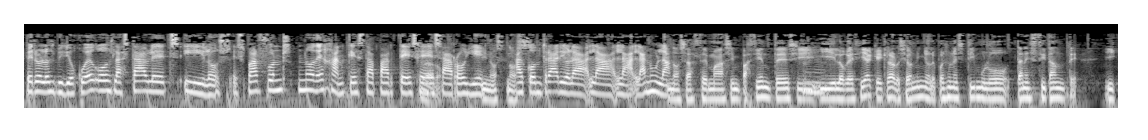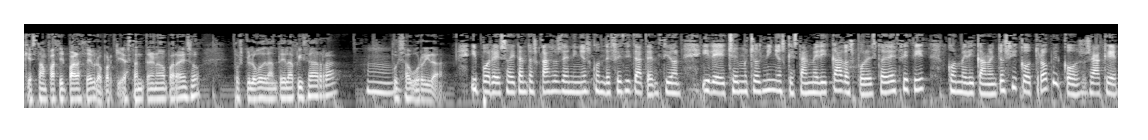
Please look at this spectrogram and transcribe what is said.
pero los videojuegos, las tablets y los smartphones no dejan que esta parte se Claro. desarrolle. Nos- nos- Al contrario, la, la, la, la nula. nos hace más impacientes y, y lo que decía que claro, si a un niño le pones un estímulo tan excitante y que es tan fácil para el cerebro porque ya está entrenado para eso, pues que luego delante de la pizarra Mm. pues se aburrirá. Y por eso hay tantos casos de niños con déficit de atención. Y de hecho hay muchos niños que están medicados por este déficit con medicamentos psicotrópicos. O sea que,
